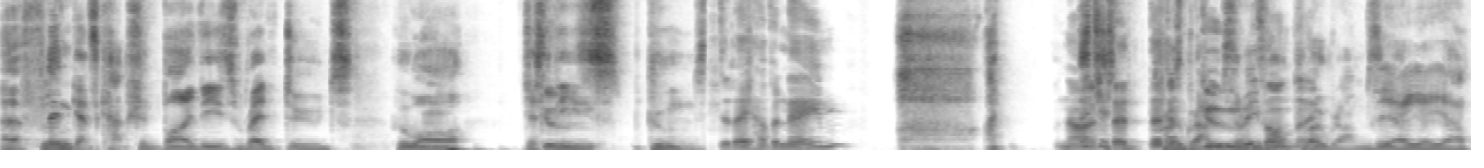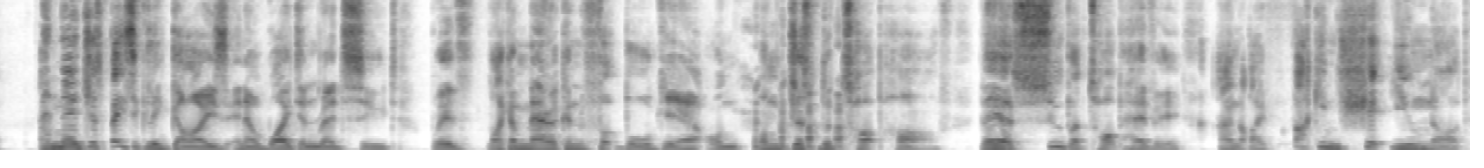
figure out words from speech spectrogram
Uh, Flynn gets captured by these red dudes who are just Goons. these goons. Do they have a name? I, No, they're just they're, they're just programs. goons, they're evil aren't they? programs. Yeah, yeah, yeah. And they're just basically guys in a white and red suit with like American football gear on on just the top half. They are super top heavy, and I fucking shit you not,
